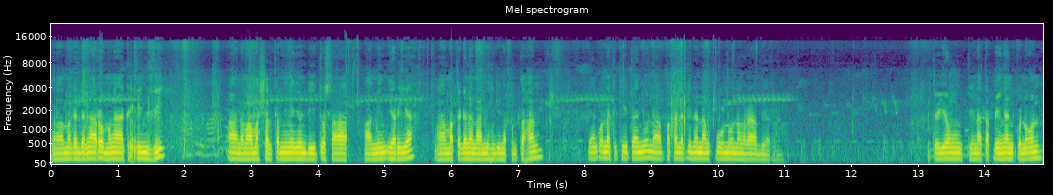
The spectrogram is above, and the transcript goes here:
Ah, magandang araw mga kakinzi. Ah, namamasyal kami ngayon dito sa aming area. Ah, matagal na namin hindi napuntahan. Yan kung nakikita nyo, napakalaki na ng puno ng rubber. Ito yung tinatapingan ko noon.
